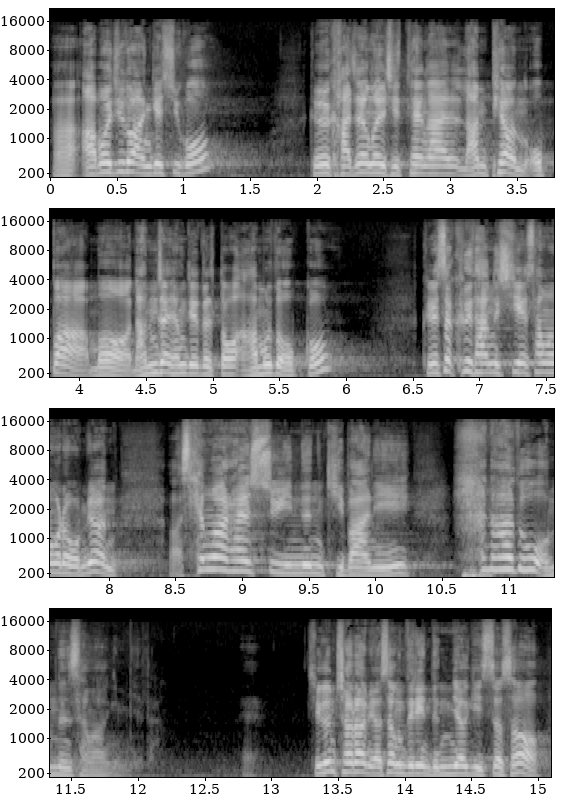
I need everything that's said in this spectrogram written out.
아, 버지도안 계시고 그 가정을 지탱할 남편, 오빠, 뭐 남자 형제들도 아무도 없고 그래서 그 당시의 상황으로 보면 아, 생활할 수 있는 기반이 하나도 없는 상황입니다. 네. 지금처럼 여성들이 능력이 있어서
